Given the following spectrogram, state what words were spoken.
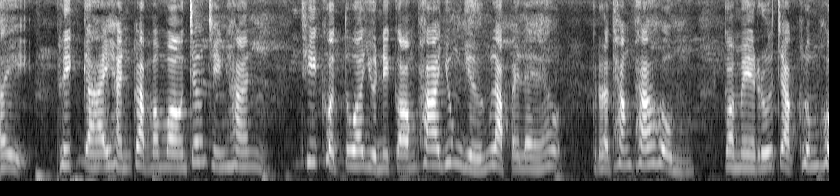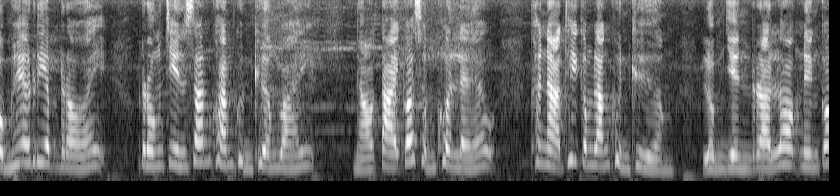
อยๆ พลิกกายหันกลับมามองเจ้าจิงฮันที่ขดตัวอยู่ในกองผ้ายุ่งเหยิงหลับไปแล้ว กระทั่งผ้าห่มก็ไม่รู้จักคลุมห่มให้เรียบร้อย หลงจินซ่อนความขุนเคืองไว้ หนาวตายก็สมควรแล้ว ขณะที่กำลังขุนเคือง ลมเย็นระลอกหนึ่งก็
